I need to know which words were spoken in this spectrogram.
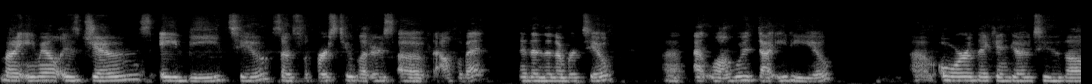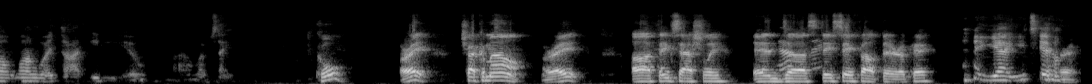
My email is jonesab2, so it's the first two letters of the alphabet, and then the number two uh, at longwood.edu. Um, or they can go to the longwood.edu uh, website. Cool. All right. Check them out. All right. Uh, thanks, Ashley. And Yeah, uh, stay safe out there, okay? yeah, you too. All right.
